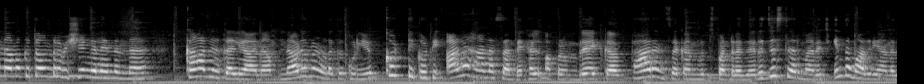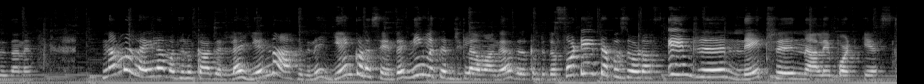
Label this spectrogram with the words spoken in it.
நமக்கு தோன்ற விஷயங்கள் என்னென்ன? காதல் கல்யாணம் நடுவில் நடக்கக்கூடிய குட்டி குட்டி அழகான சண்டைகள் அப்புறம் பிரேக்கப் பேரண்ட்ஸை கன்வின்ஸ் பண்ணுறது ரிஜிஸ்டர் மேரேஜ் இந்த மாதிரியானது தானே. நம்ம லைலா மஜ்னு காதல்ல என்ன ஆகுதுன்னு என் கூட சேர்ந்து நீங்களும் தெரிஞ்சுக்கலாம் வாங்க. Welcome to the fourteenth episode of இன்று நேற்று நாளை பாட்காஸ்ட்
